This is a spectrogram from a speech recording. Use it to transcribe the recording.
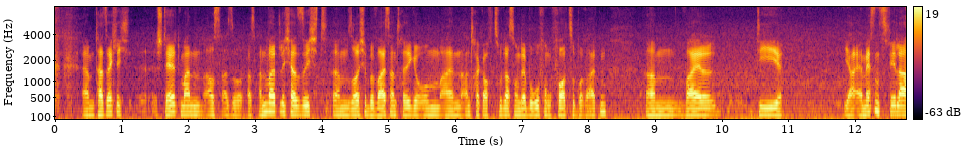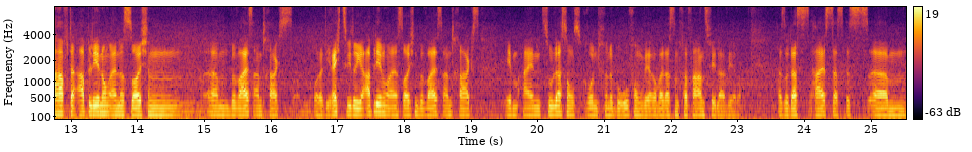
ähm, tatsächlich äh, stellt man aus, also aus anwaltlicher Sicht ähm, solche Beweisanträge, um einen Antrag auf Zulassung der Berufung vorzubereiten, ähm, weil die ja, ermessensfehlerhafte Ablehnung eines solchen ähm, Beweisantrags oder die rechtswidrige Ablehnung eines solchen Beweisantrags eben ein Zulassungsgrund für eine Berufung wäre, weil das ein Verfahrensfehler wäre. Also das heißt, das ist, ähm,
